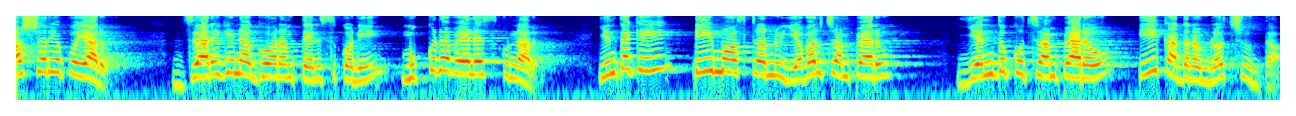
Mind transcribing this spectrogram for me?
ఆశ్చర్యపోయారు. జరిగిన ఘోరం తెలుసుకొని ముక్కున వేలేసుకున్నారు. ఇంతకీ టీ మాస్టర్ను ఎవరు చంపారు? ఎందుకు చంపారో ఈ కథనంలో చూద్దాం.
